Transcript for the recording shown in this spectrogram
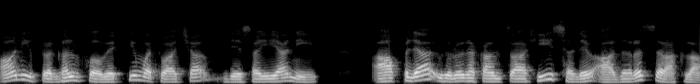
आणि प्रगल्भ व्यक्तिमत्वाच्या देसाई यांनी आपल्या विरोधकांचाही सदैव आदरच राखला.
